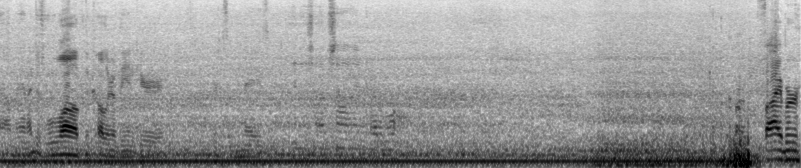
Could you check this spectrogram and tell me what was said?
Oh man, I just love the color of the interior. It is amazing. It's absolutely incredible. Carbon fiber.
